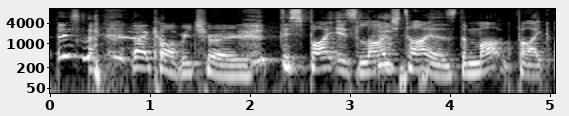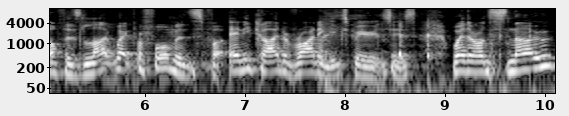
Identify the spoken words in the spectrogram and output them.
This, that can't be true. Despite its large tyres, the Mark Bike offers lightweight performance for any kind of riding experiences, whether on snow,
